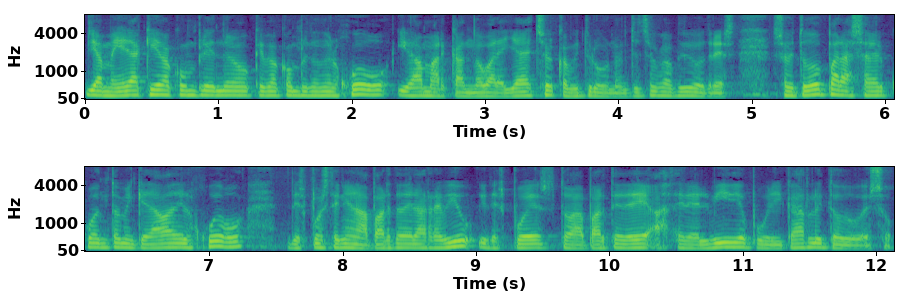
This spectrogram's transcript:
Y a medida que iba cumpliendo, que iba completando el juego, iba marcando, ¿vale? Ya he hecho el capítulo 1, ya he hecho el capítulo 3. Sobre todo para saber cuánto me quedaba del juego. Después tenía la parte de la review y después toda la parte de hacer el vídeo, publicarlo y todo eso.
